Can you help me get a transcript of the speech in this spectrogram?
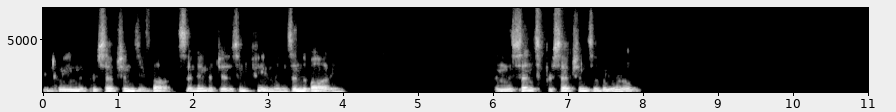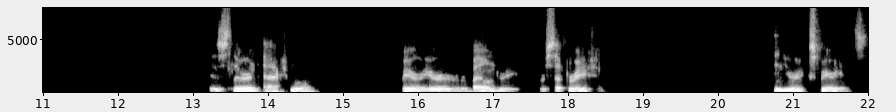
between the perceptions of thoughts and images and feelings in the body and the sense perceptions of the world. Is there an actual barrier or boundary or separation in your experience?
